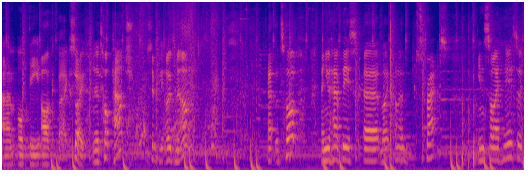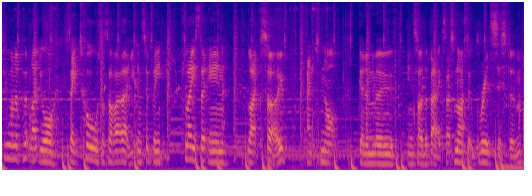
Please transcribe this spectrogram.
um, of the Arca bag. So, in the top pouch, simply open it up. At the top, and you have this uh, like kind of straps inside here. So if you want to put like your, say, tools or stuff like that, you can simply place it in like so, and it's not going to move inside the bag. So that's a nice little grid system,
